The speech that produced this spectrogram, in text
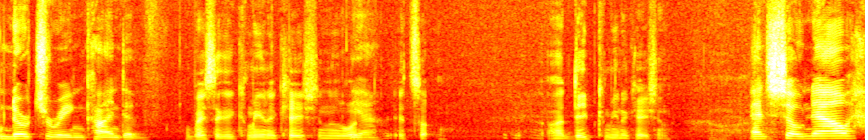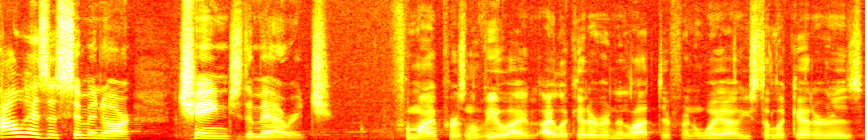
nurturing kind of. Well, basically, communication is what yeah. it's a, a deep communication. And so now, how has a seminar changed the marriage? From my personal view, I, I look at her in a lot different way. I used to look at her as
